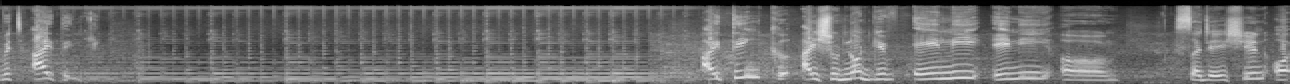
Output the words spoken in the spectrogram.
which I think. I think I should not give any, any uh, suggestion or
